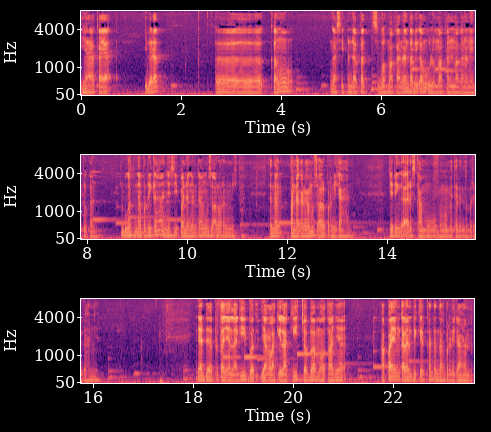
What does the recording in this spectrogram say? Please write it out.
Ya kayak ibarat uh, kamu ngasih pendapat sebuah makanan tapi kamu belum makan makanan itu kan? Bukan tentang pernikahannya sih pandangan kamu soal orang menikah. Tentang pandangan kamu soal pernikahan. Jadi nggak harus kamu mengomentari tentang pernikahannya. Ini ada pertanyaan lagi buat yang laki-laki coba mau tanya apa yang kalian pikirkan tentang pernikahan?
